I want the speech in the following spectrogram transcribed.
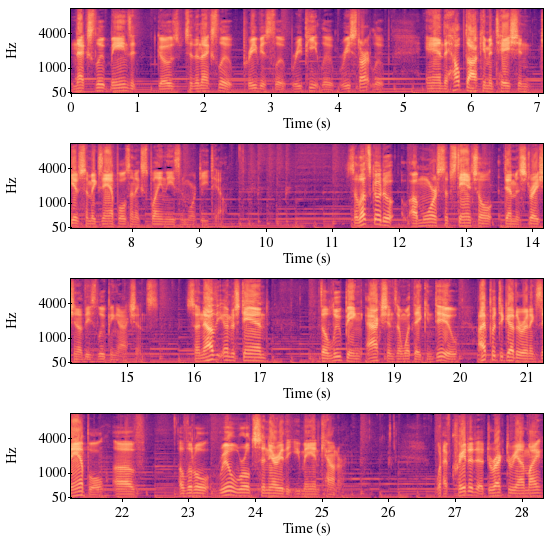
Next loop means it goes to the next loop, previous loop, repeat loop, restart loop. And the help documentation gives some examples and explain these in more detail. So let's go to a more substantial demonstration of these looping actions. So now that you understand the looping actions and what they can do, I put together an example of a little real-world scenario that you may encounter. I've created a directory on my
